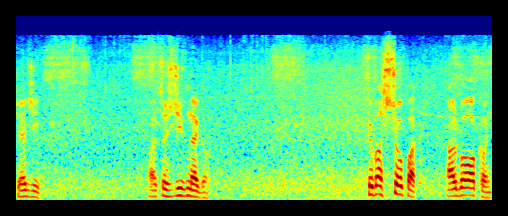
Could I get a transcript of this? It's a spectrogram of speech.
Siedzi. Ale coś dziwnego. Chyba szczupak albo okoń.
